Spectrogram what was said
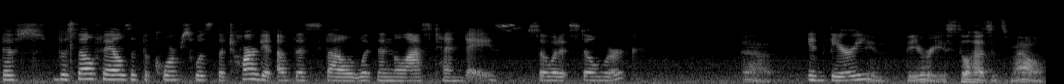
This the spell fails if the corpse was the target of this spell within the last ten days. So would it still work? Uh, In theory. in theory, it still has its mouth,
